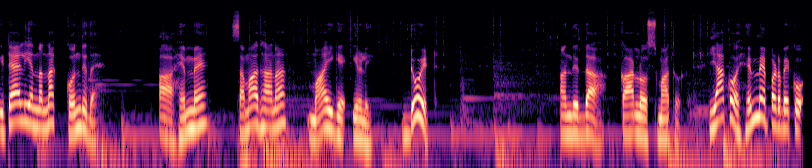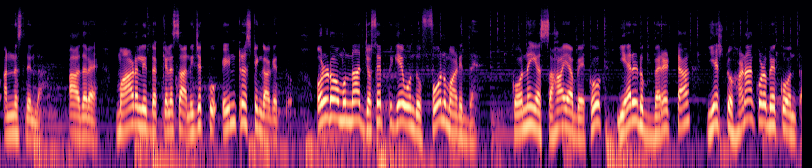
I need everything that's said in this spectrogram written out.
ಇಟಾಲಿಯನ್ನನ್ನು ಕೊಂದಿದೆ. ಆ ಹೆಮ್ಮೆ, ಸಮಾಧಾನ ಮಾಯಿಗೆ ಇರಲಿ. Do it! ಅಂದಿದ್ದ ಕಾರ್ಲೋಸ್ ಮಾಥುರ್. ಯಾಕೋ ಹೆಮ್ಮೆ ಪಡಬೇಕು ಅನ್ನಿಸ್ಲಿಲ್ಲ. ಆದರೆ ಮಾಡಲಿದ್ದ ಕೆಲಸ ನಿಜಕ್ಕೂ ಇಂಟ್ರೆಸ್ಟಿಂಗ್ ಆಗಿತ್ತು. ಹೊರಡೋ ಮುನ್ನ ಜೊಸೆಪ್ಪಿಗೆ ಒಂದು ಫೋನ್ ಮಾಡಿದ್ದೆ. ಕೊನೆಯ ಸಹಾಯ ಬೇಕು, ಎರಡು ಬೆರೆಟ್ಟ, ಎಷ್ಟು ಹಣ ಕೊಡಬೇಕು ಅಂತ.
